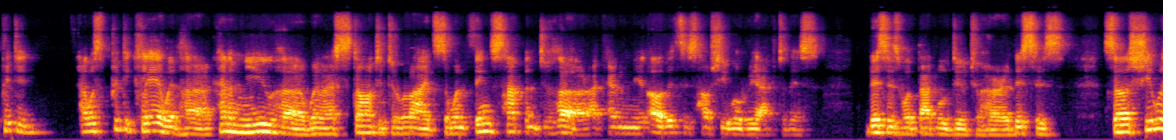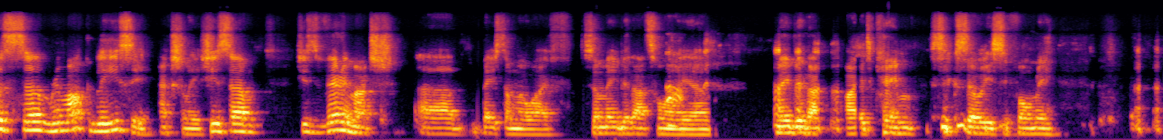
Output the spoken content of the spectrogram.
pretty, I was pretty clear with her. I kind of knew her when I started to write. So when things happened to her, I kind of knew, oh, this is how she will react to this. This is what that will do to her. This is, so she was uh, remarkably easy, actually. She's, um, she's very much uh, based on my wife. So maybe that's why, uh, maybe that why it came so easy for me.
